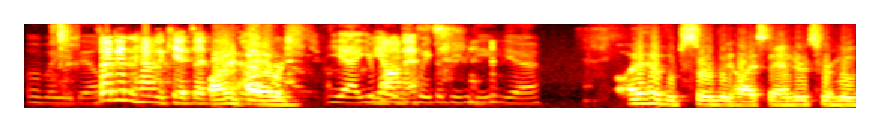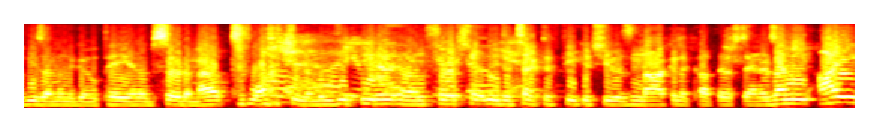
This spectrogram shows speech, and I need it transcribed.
What about you, Dale? If I didn't have the kids, I'd I probably Oh, for have- yeah, you be probably just wait honest. till DVD. Yeah. I have absurdly high standards for movies. I'm going to go pay an absurd amount to watch in a movie theater, and unfortunately, go, yeah. Detective Pikachu is not going to cut those standards. I mean, I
